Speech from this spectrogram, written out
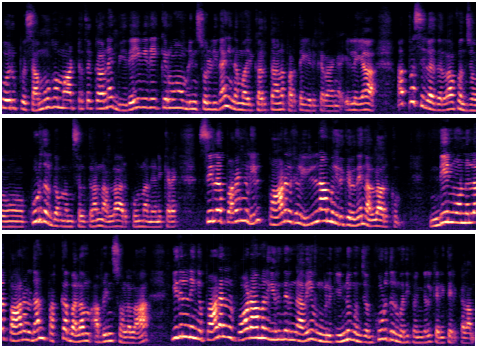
பொறுப்பு சமூக மாற்றத்துக்கான விதை விதைக்கிறோம் அப்படின்னு சொல்லி தான் இந்த மாதிரி கருத்தான படத்தை எடுக்கிறாங்க. இல்லையா? அப்போ சில இதெல்லாம் கொஞ்சம் கூடுதல் கவனம் செலுத்தினா நல்லா இருக்கும்னு நான் நினைக்கிறேன். சில படங்களில் பாடல்கள் இல்லாமல் இருக்கிறதே நல்லா இருக்கும். இந்தியன் ஒன்றில் பாடல் தான் பக்க பலம் அப்படின்னு சொல்லலாம். இதில் நீங்கள் பாடல் போடாமல் இருந்திருந்தாவே உங்களுக்கு இன்னும் கொஞ்சம் கூடுதல் மதிப்பெண்கள் கிடைத்திருக்கலாம்.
